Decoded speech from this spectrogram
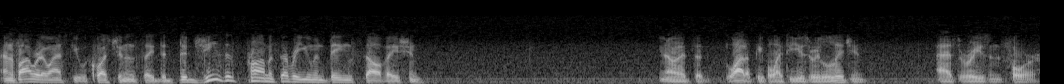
And if I were to ask you a question and say, did, did Jesus promise every human being salvation? You know, a, a lot of people like to use religion as a reason for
